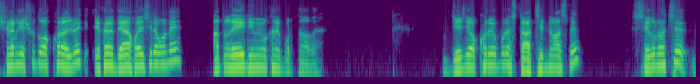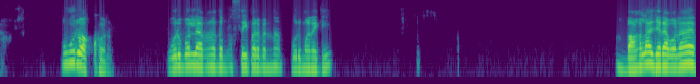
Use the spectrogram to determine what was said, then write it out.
সেখানে গিয়ে শুধু অক্ষর আসবে, এখানে দেওয়া হয়েছিল মানে আপনার এই নিয়মে ওখানে পড়তে হবে। যে যে অক্ষরের উপরে স্টার চিহ্ন আসবে, সেগুলো হচ্ছে পুর অক্ষর। পুর বললে আপনারা তো বুঝতেই পারবেন না, পুর মানে কি? বাংলায় যেটা বলা হয়,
